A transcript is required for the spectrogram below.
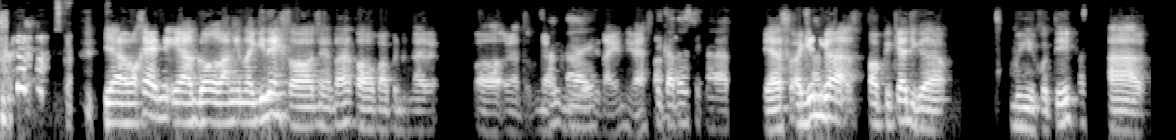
Ya makanya ini ya gue ulangin lagi deh kalau ternyata kalau Pak pendengar kalau udah udah Santai. ceritain ya. santai. Sikatnya sikat. Ya lagi juga topiknya juga mengikuti. ah,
